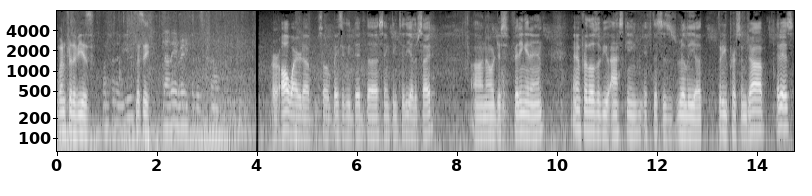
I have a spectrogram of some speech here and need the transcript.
One for the views. One for the views. Let's see. Now they ain't ready for this crump. Or all wired up. So basically did the same thing to the other side. Uh, now we're just fitting it in. And for those of you asking if this is really a three-person job, it is.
